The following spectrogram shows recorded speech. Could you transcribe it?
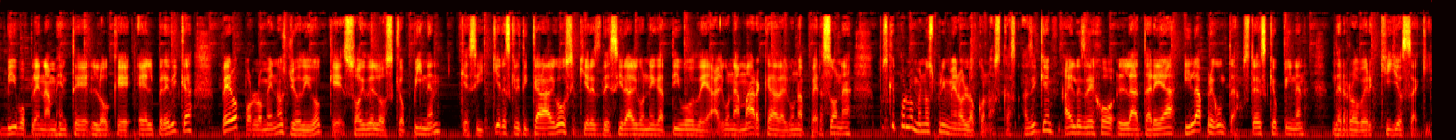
vivo plenamente lo que él predica, pero por lo menos yo digo que soy de los que opinan que si quieres criticar algo, si quieres decir algo negativo de alguna marca, de alguna persona, pues que por lo menos primero lo conozcas. Así que ahí les dejo la tarea y la pregunta. ¿Ustedes qué opinan de Robert Kiyosaki?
